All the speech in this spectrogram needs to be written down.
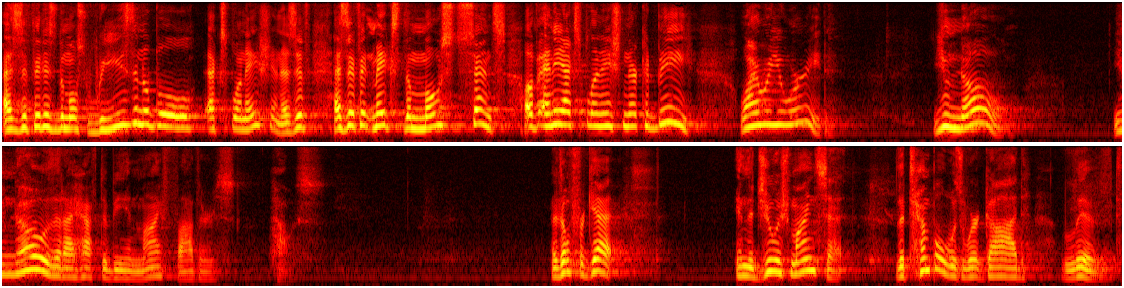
as if it is the most reasonable explanation, as if, as if it makes the most sense of any explanation there could be. Why were you worried? You know, you know that I have to be in my Father's house. Now, don't forget, in the Jewish mindset, the temple was where God lived.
